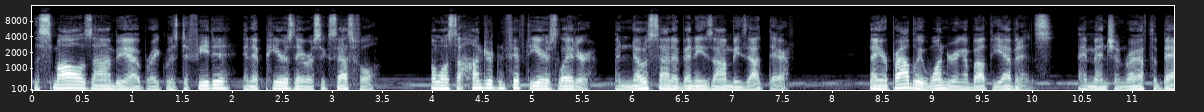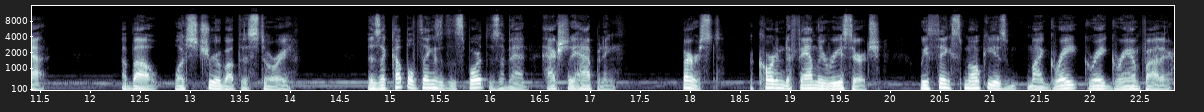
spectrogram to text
The small zombie outbreak was defeated and it appears they were successful. Almost 150 years later, and no sign of any zombies out there. Now you're probably wondering about the evidence I mentioned right off the bat about what's true about this story. There's a couple things that support this event actually happening. First, according to family research, we think Smokey is my great great grandfather.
